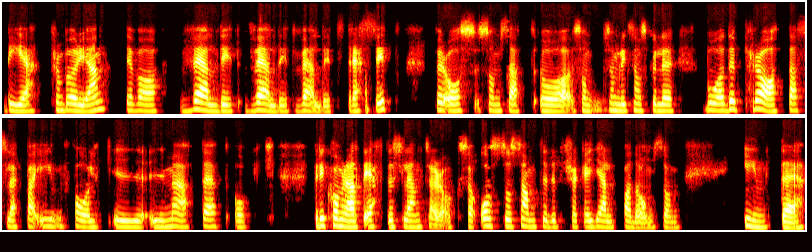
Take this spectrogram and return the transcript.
det från början. Det var väldigt, väldigt, väldigt stressigt för oss som satt och som, som liksom skulle både prata, släppa in folk i, i mötet och för det kommer alltid eftersläntrare också och så samtidigt försöka hjälpa dem som inte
